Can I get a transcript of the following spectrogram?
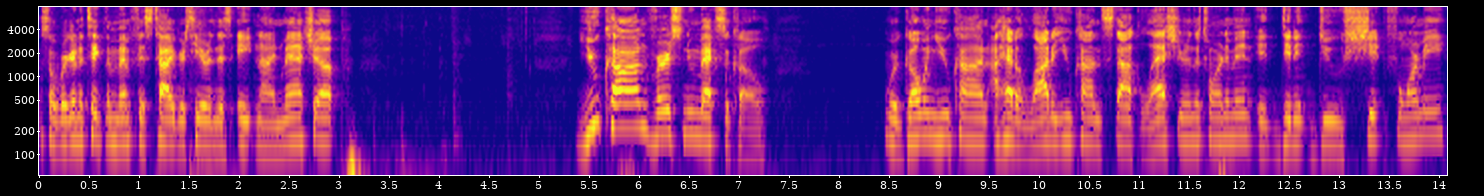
So we're going to take the Memphis Tigers here in this 8 9 matchup. UConn versus New Mexico we're going UConn. I had a lot of UConn stock last year in the tournament. It didn't do shit for me,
